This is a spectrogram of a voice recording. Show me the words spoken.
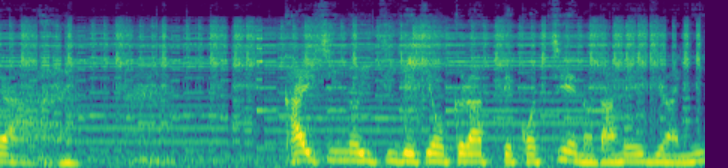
や。会心の一撃を食らってこっちへのダメージは2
